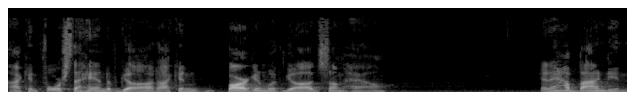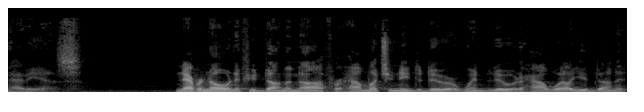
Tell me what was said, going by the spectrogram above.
I can force the hand of God. I can bargain with God somehow. And how binding that is. Never knowing if you've done enough or how much you need to do or when to do it or how well you've done it.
